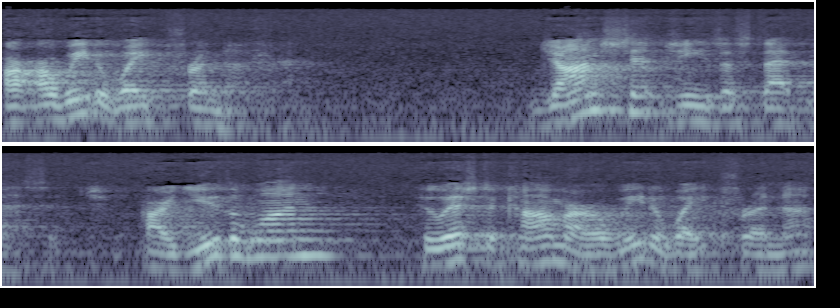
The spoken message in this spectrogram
or are we to wait for another? John sent Jesus that message. Are you the one who is to come, or are we to wait for another?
